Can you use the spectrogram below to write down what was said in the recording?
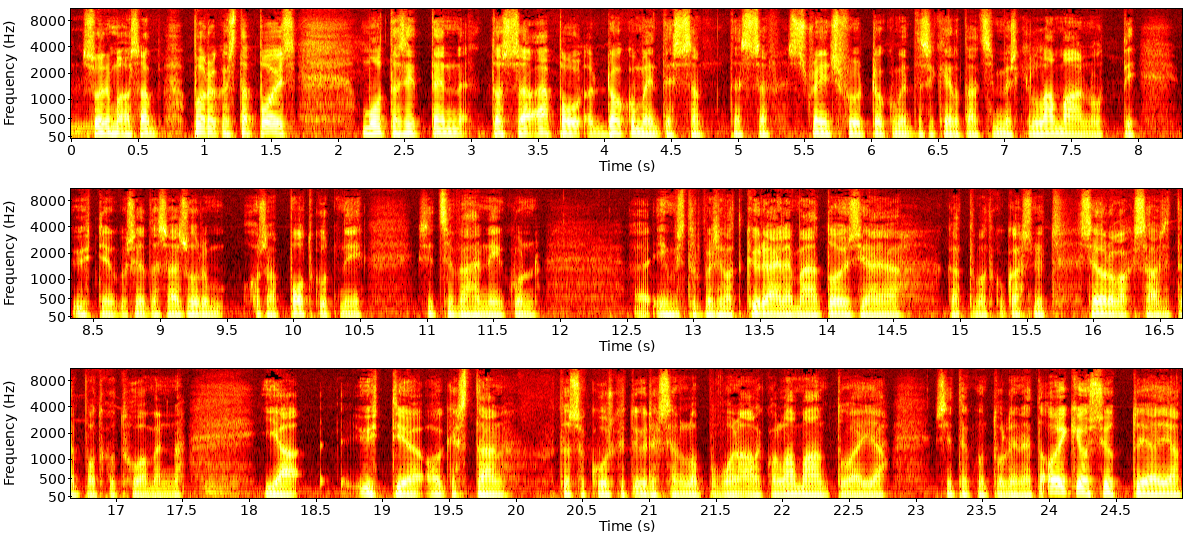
mm. suurimman osan porukasta pois. Mutta sitten tuossa Apple-dokumentissa, tässä Strange Fruit-dokumentissa kertaa, että se myöskin lamaannutti yhtiön, kun sieltä sai suurin osa potkut, niin sitten se vähän niin kuin äh, ihmiset rupesivat kyräilemään toisiaan ja katsomaan, kukas nyt seuraavaksi saa sitten potkut huomenna. Ja yhtiö oikeastaan tuossa 69 loppuvuonna alkoi lamaantua ja sitten kun tuli näitä oikeusjuttuja ja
